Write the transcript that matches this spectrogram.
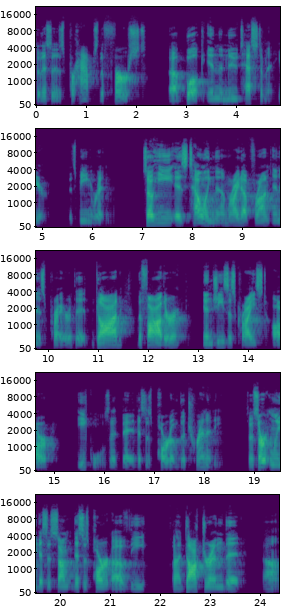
So this is perhaps the first uh, book in the New Testament here that's being written. So he is telling them right up front in his prayer that God the Father in Jesus Christ are equals, that they, this is part of the Trinity. So certainly this is some this is part of the uh, doctrine that um,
